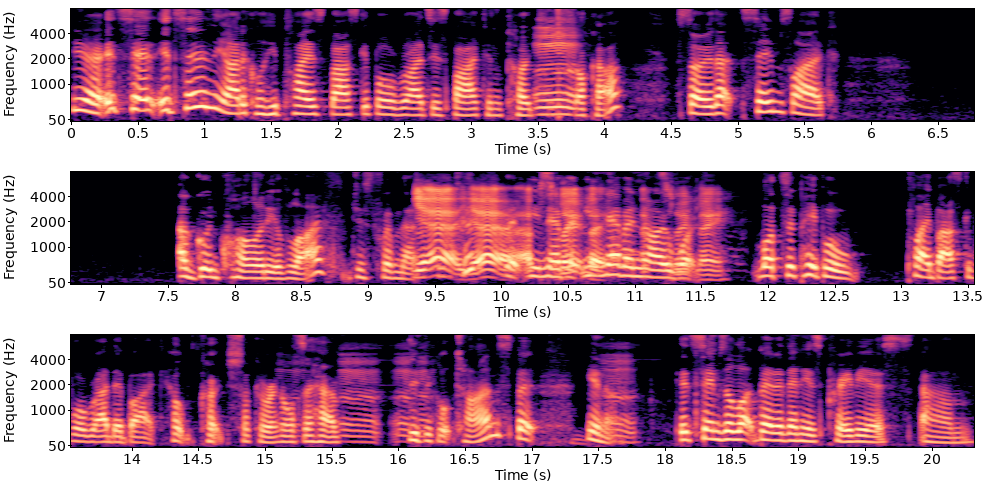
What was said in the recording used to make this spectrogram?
Yeah, it said it said in the article he plays basketball, rides his bike, and coaches mm. soccer. So that seems like a good quality of life just from that. Yeah, sentence, yeah, But you never you never know absolutely. what. Lots of people play basketball, ride their bike, help coach soccer, and also have mm, mm, mm. difficult times. But you know, it seems a lot better than his previous um,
